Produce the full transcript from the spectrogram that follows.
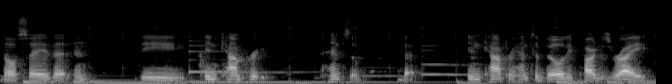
they'll say that in, the incomprehensible, incomprehensibility part is right,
